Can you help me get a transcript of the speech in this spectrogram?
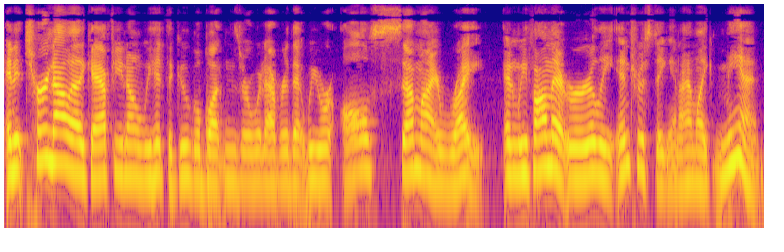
And it turned out like after, you know, we hit the Google buttons or whatever that we were all semi right. And we found that really interesting. And I'm like, man,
